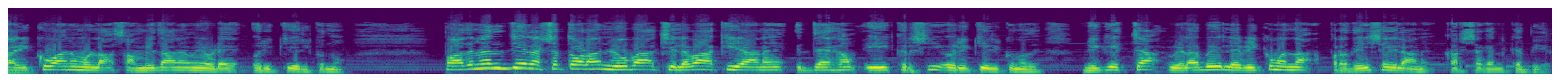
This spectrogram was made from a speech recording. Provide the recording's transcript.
കഴിക്കുവാനുമുള്ള സംവിധാനം ഇവിടെ ഒരുക്കിയിരിക്കുന്നു. പതിനഞ്ച് ലക്ഷത്തോളം രൂപ ചിലവാക്കിയാണ് ഇദ്ദേഹം ഈ കൃഷി ഒരുക്കിയിരിക്കുന്നത്. മികച്ച വിളവ് ലഭിക്കുമെന്ന പ്രതീക്ഷയിലാണ് കർഷകൻ കബീർ.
